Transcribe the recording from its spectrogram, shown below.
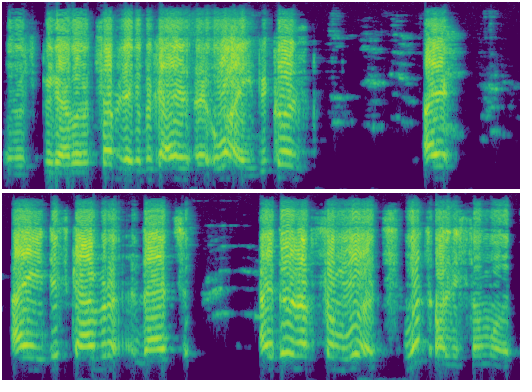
When we speak about subject, because uh, why? Because I discover that I don't have some words, not only some words,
